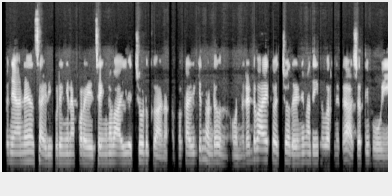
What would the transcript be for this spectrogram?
അപ്പം ഞാൻ സൈഡിൽ കൂടെ ഇങ്ങനെ കുറേശ്ശെ ഇങ്ങനെ വായി വെച്ചു കൊടുക്കുകയാണ് അപ്പം കഴിക്കുന്നുണ്ട്. ഒന്ന് ഒന്ന് രണ്ട് വായൊക്കെ വെച്ചു. അത് കഴിഞ്ഞ് മതി എന്ന് പറഞ്ഞിട്ട് ആശത്തി പോയി.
